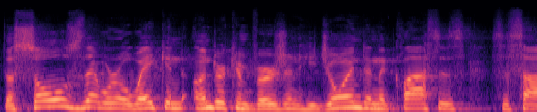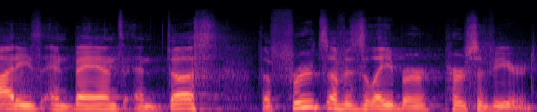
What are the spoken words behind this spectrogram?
The souls that were awakened under conversion, he joined in the classes, societies, and bands, and thus the fruits of his labor persevered.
